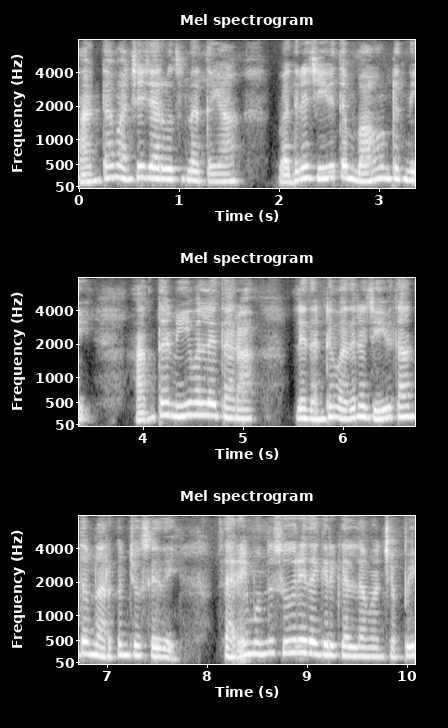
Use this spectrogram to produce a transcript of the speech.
అంతా మంచి జరుగుతుంది అత్తయ్య. వదిన జీవితం బాగుంటుంది. అంతా నీ వల్లే తారా. లేదంటే వదిన జీవితాంతం నరకం చూసేది. సరే ముందు సూర్య దగ్గరికి వెళ్దామని చెప్పి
